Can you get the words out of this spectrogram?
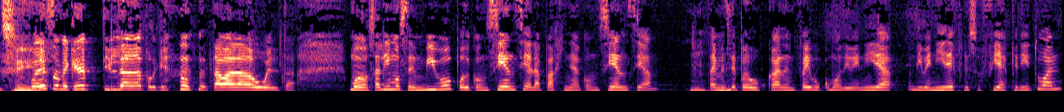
Sí. Por eso me quedé tildada porque no estaba dada vuelta. Bueno, salimos en vivo por Conciencia, la página Conciencia. También se puede buscar en Facebook como Divenire, Divenire Filosofía Espiritual.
